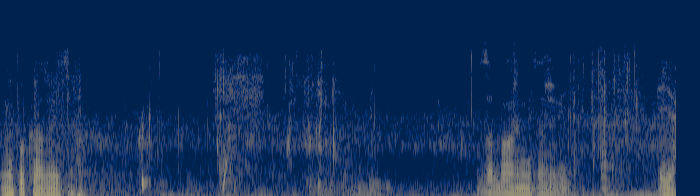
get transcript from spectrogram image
Не показується. Забарений заживіть. Є.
